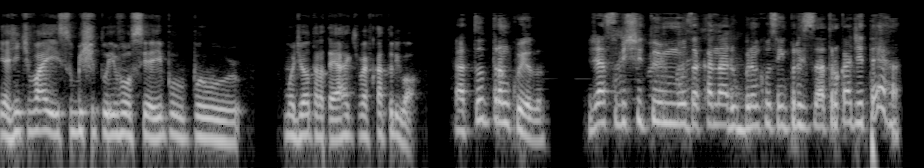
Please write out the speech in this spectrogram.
E a gente vai substituir você aí por, por uma de outra terra que vai ficar tudo igual. Tá tudo tranquilo. Já substituímos a canário branco sem precisar trocar de terra.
